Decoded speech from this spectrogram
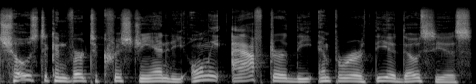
chose to convert to Christianity only after the Emperor Theodosius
